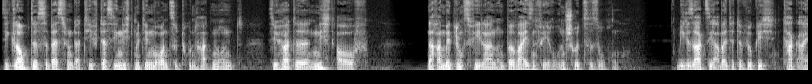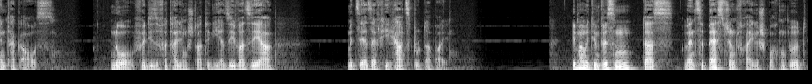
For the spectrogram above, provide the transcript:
Sie glaubte Sebastian und Atif, dass sie nicht mit den Morden zu tun hatten und sie hörte nicht auf, nach Ermittlungsfehlern und Beweisen für ihre Unschuld zu suchen. Wie gesagt, sie arbeitete wirklich Tag ein, Tag aus. Nur für diese Verteidigungsstrategie. Also sie war sehr mit sehr, sehr viel Herzblut dabei. Immer mit dem Wissen, dass, wenn Sebastian freigesprochen wird,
